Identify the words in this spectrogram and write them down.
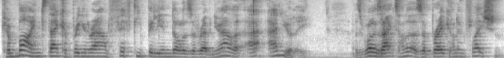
Combined, that could bring in around $50 billion of revenue annually, as well as act on it as a brake on inflation.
